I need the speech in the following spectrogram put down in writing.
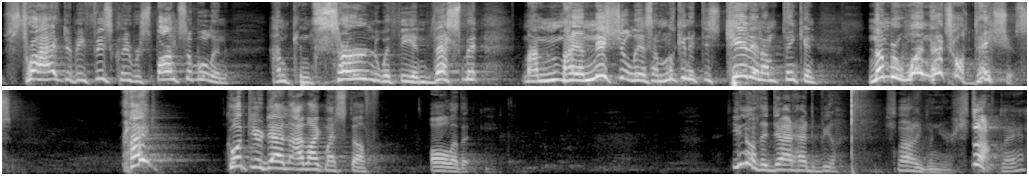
strive to be physically responsible and I'm concerned with the investment. My, my initial is I'm looking at this kid and I'm thinking, number one, that's audacious, right? Go up to your dad and I like my stuff, all of it. You know the dad had to be like, it's not even your stuff, man.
